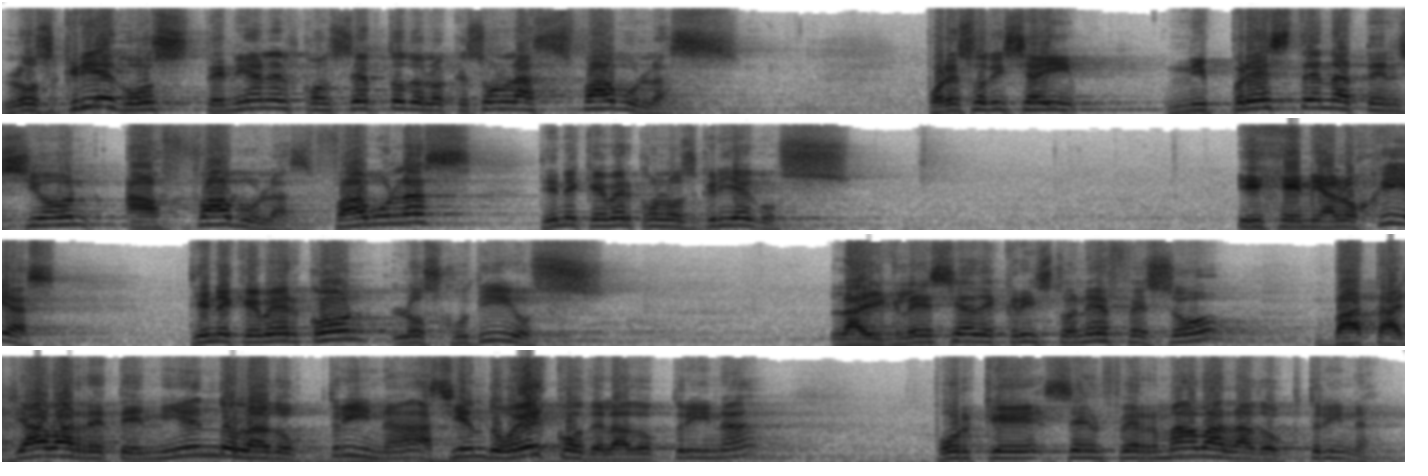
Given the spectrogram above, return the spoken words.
Los griegos tenían el concepto de lo que son las fábulas. Por eso dice ahí, ni presten atención a fábulas. Fábulas tiene que ver con los griegos y genealogías. Tiene que ver con los judíos. La iglesia de Cristo en Éfeso batallaba reteniendo la doctrina, haciendo eco de la doctrina, porque se enfermaba la doctrina.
